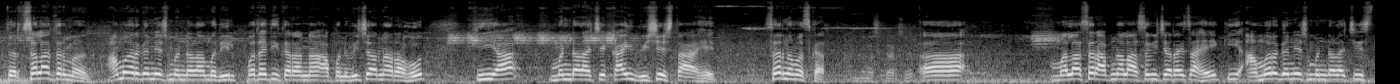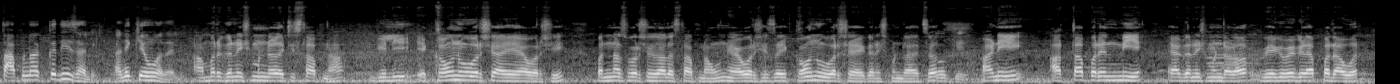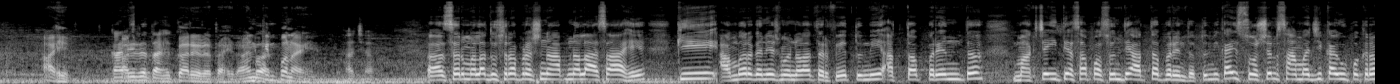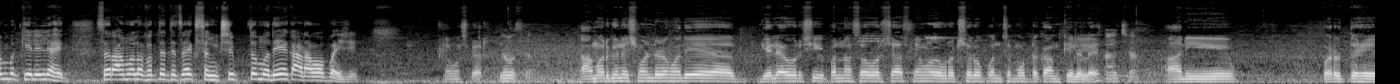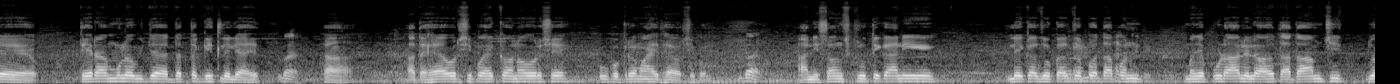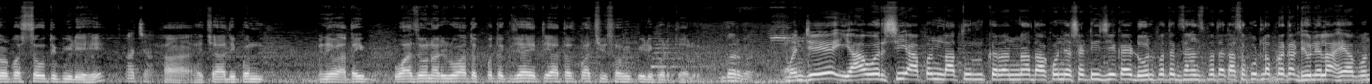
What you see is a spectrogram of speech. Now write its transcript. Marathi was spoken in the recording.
तर चला तर मग अमर गणेश मंडळामधील पदाधिकाऱ्यांना आपण विचारणार आहोत की या मंडळाचे काही विशेषता आहेत. सर नमस्कार. नमस्कार सर. अ, मला सर आपणाला असं विचारायचं आहे की अमर गणेश मंडळाची स्थापना कधी झाली आणि केव्हा झाली? अमर गणेश मंडळाची स्थापना गेली एकावन्न वर्ष आहे यावर्षी पन्नास वर्ष झालं स्थापना होऊन. या वर्षीचं एकावन्न वर्ष आहे गणेश मंडळाचं. ओके. आणि आत्तापर्यंत मी या गणेश मंडळावर वेगवेगळ्या पदावर आहे. कार्यरत आहेत. कार्यरत आहेत. आणखीन पण आहे. अच्छा. सर मला दुसरा प्रश्न आपणाला असा आहे की अमर गणेश मंडळातर्फे तुम्ही आत्तापर्यंत मागच्या इतिहासापासून ते आत्तापर्यंत तुम्ही काही सोशल सामाजिक काही उपक्रम केलेले आहेत? सर आम्हाला फक्त त्याचा एक संक्षिप्तमध्ये एक आढावा पाहिजे. नमस्कार. नमस्कार. अमर गणेश मंडळामध्ये गेल्या वर्षी पन्नासावं वर्ष असल्यामुळं वृक्षारोपणचं मोठं काम केलेलं आहे. अच्छा. आणि परत हे तेरा मुलं विद्या दत्तक घेतलेले आहेत. बर. हां. आता ह्या वर्षी पण एकावन्न वर्षे उपक्रम आहेत ह्या वर्षी पण. बर. आणि सांस्कृतिक आणि लेखाजोखा जपत आपण म्हणजे पुढं आलेलो आहोत. आता आमची जवळपास चौथी पिढी आहे. अच्छा. हां ह्याच्या आधी पण म्हणजे आता ही वाजवणारी वादक पथक जे आहे ते आता पाचवी सहावी पिढी पडत चालू आहे. बरोबर म्हणजे यावर्षी आपण लातूरकरांना दाखवण्यासाठी जे काय ढोल पथक झांज पथक असा कुठला प्रकार ठेवलेला आहे आपण?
